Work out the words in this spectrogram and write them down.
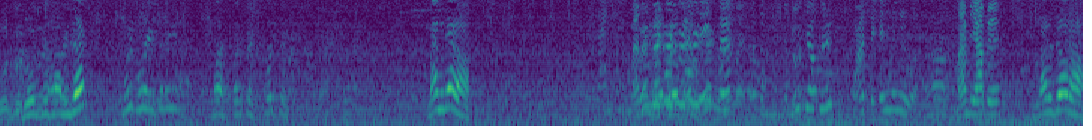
गुड गुड मैम इधर थोड़ा इस तरह बस परफेक्ट परफेक्ट मैम इधर हाँ wait wait wait wait ma'am look क्या प्लीज़ पाँच सेकंड में नहीं हुआ मैम यहाँ पे। मैम इधर हाँ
